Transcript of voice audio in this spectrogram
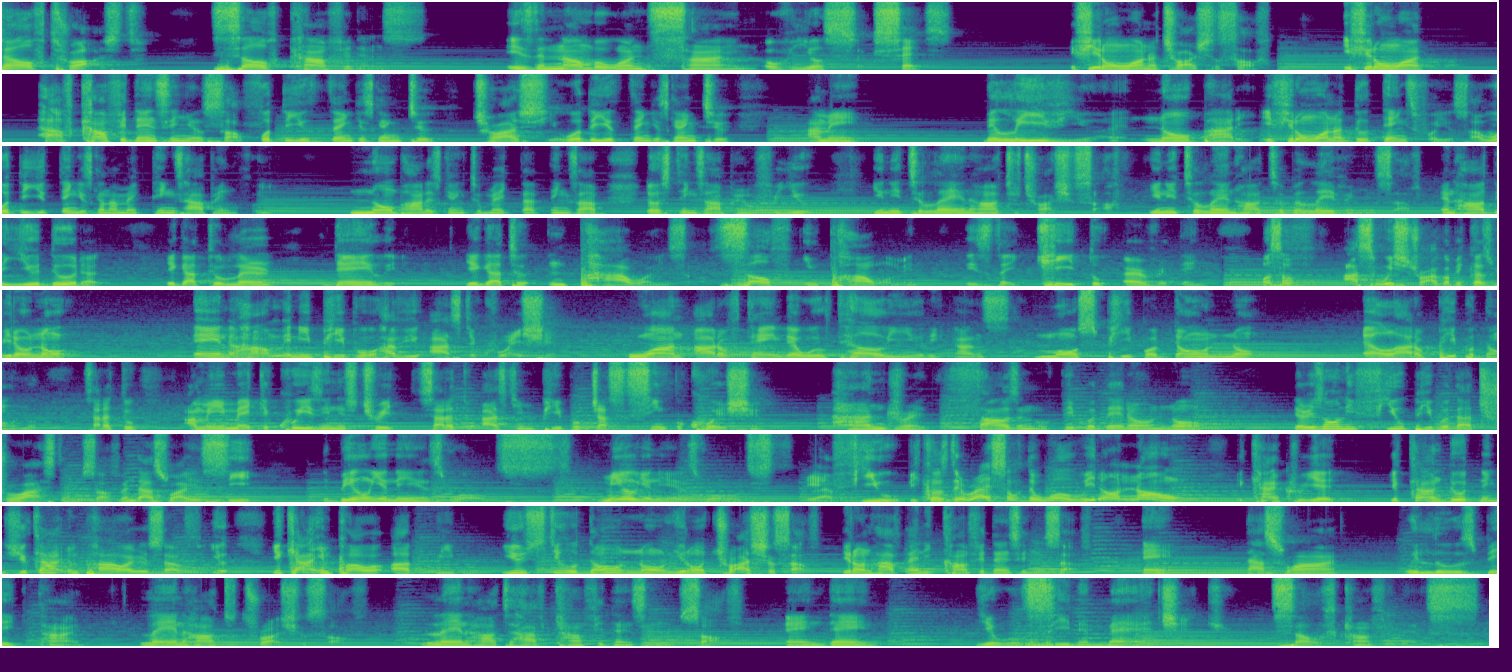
self trust, self confidence is the number one sign of your success. If you don't want to trust yourself, if you don't want have confidence in yourself, what do you think is going to trust you? What do you think is going to, I mean, believe you? Nobody. If you don't want to do things for yourself, what do you think is going to make things happen for you? Nobody's going to make that things up, those things happen for you. You need to learn how to trust yourself. You need to learn how to believe in yourself. And how do you do that? You got to learn daily. You got to empower yourself. Self empowerment is the key to everything. Most of us we struggle because we don't know. And how many people have you asked a question? One out of ten they will tell you the answer. Most people don't know a lot of people don't know. Started to, I mean, make a quiz in the street. Started to asking people just a simple question. Hundred, thousand of people they don't know. There is only few people that trust themselves, and that's why you see the billionaires' worlds, the millionaires' worlds. They are few because the rest of the world we don't know. You can't create. You can't do things. You can't empower yourself. You you can't empower other people you still don't know. You don't trust yourself. You don't have any confidence in yourself. And that's why we lose big time. Learn how to trust yourself. Learn how to have confidence in yourself. And then you will see the magic. Self confidence.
